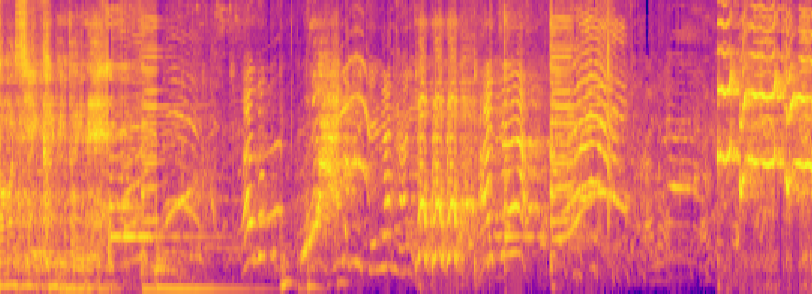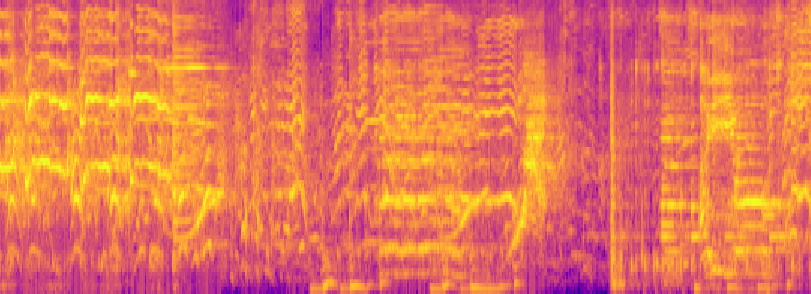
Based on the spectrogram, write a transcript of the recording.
ಸಮಸ್ಯೆ ಖಂಡಿತ ಇದೆ. ಆಯ್ತು. ಅಯ್ಯೋ ಅಯ್ಯೋ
